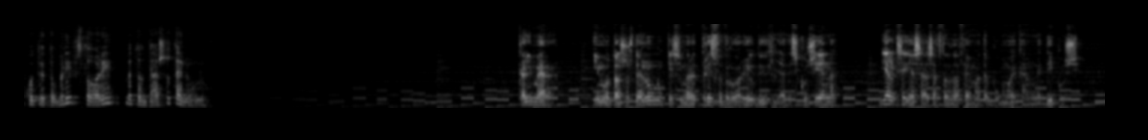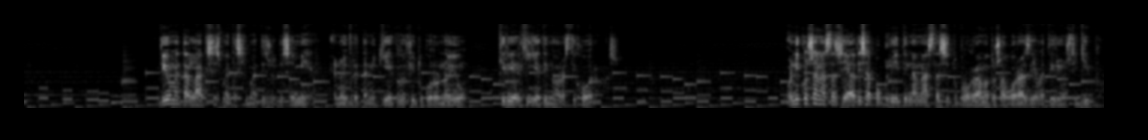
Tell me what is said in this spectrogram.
Ακούτε το Brief Story με τον Τάσο Τελούλου. Καλημέρα. Είμαι ο Τάσος Τελούλου και σήμερα 3 Φεβρουαρίου 2021 διάλεξα για σας αυτά τα θέματα που μου έκαναν εντύπωση. Δύο μεταλλάξεις μετασχηματίζονται σε μία, ενώ η βρετανική εκδοχή του κορονοϊού κυριαρχεί για την ώρα στη χώρα μας. Ο Νίκος Αναστασιάδης αποκλείει την ανάσταση του προγράμματος αγοράς διαβατήριων στην Κύπρο.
